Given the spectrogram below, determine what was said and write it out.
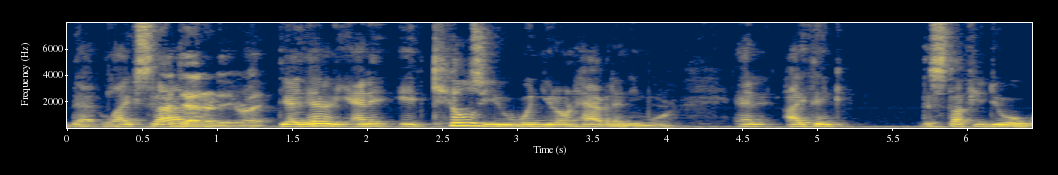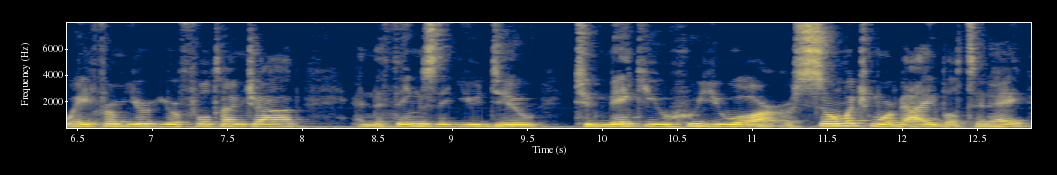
that lifestyle the Identity, right? the identity and it, it kills you when you don't have it anymore and i think the stuff you do away from your, your full-time job and the things that you do to make you who you are are so much more valuable today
